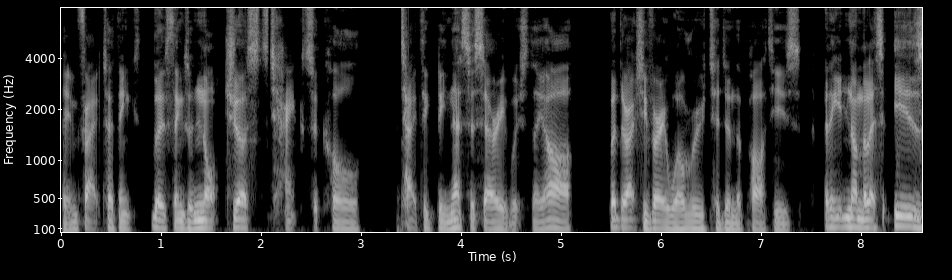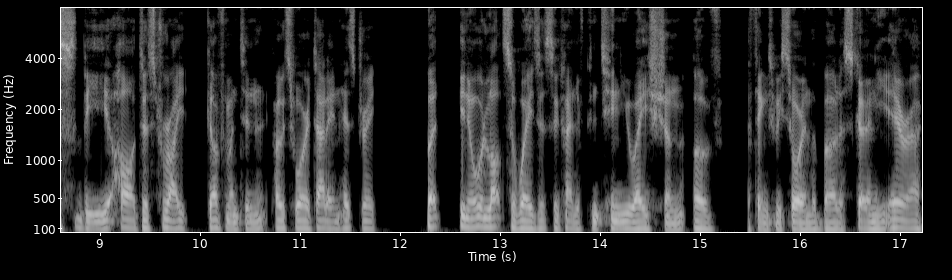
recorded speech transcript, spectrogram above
In fact, I think those things are not just tactical, tactically necessary, which they are, but they're actually very well rooted in the parties. I think it nonetheless is the hardest right government in post-war Italian history. But in all lots of ways, it's a kind of continuation of the things we saw in the Berlusconi era.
